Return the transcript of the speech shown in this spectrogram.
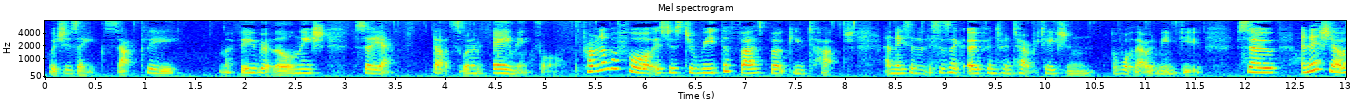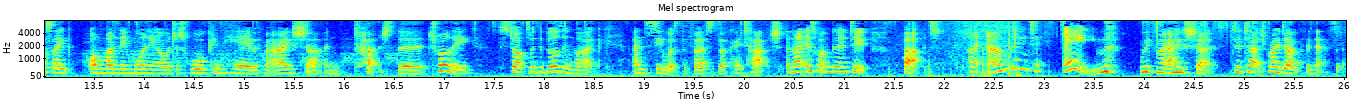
which is like exactly my favourite little niche. So yeah, that's what I'm aiming for. Problem number four is just to read the first book you touch. And they said that this is like open to interpretation of what that would mean for you. So initially I was like, on Monday morning I will just walk in here with my eyes shut and touch the trolley, stop with the building work and see what's the first book I touch. And that is what I'm going to do. But I am going to aim with my eyes shut to touch my Dark Vanessa.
